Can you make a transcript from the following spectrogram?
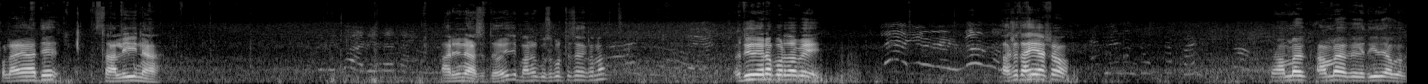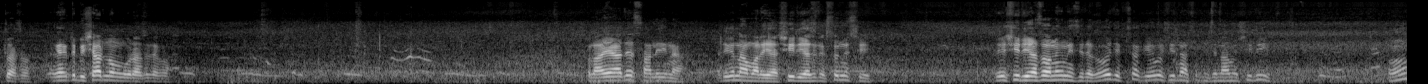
প্লায়া de Salina আরিনা আছে তো, এই যে মানুষ গোসল করতেছে এখনও। ওদিকে যেন পড়ে যাবে। আসো তাই আসো। আমরা আমরা এদিকে যাব একটু, আসো। এখানে একটা বিশাল নোংর আছে, দেখো। প্লায়া দে সালিনা এদিকে নামার ইয়া সিঁড়ি আছে, দেখছ নিশ্চয়ই এই সিঁড়ি আছে, অনেক নিচে দেখো। ওই দেখছ কেউ বেশি না নিচে নামে সিঁড়ি হুম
